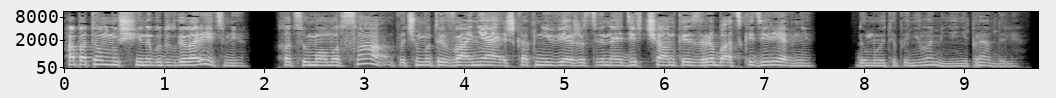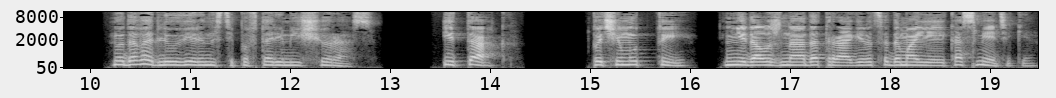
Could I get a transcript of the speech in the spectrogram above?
А потом мужчины будут говорить мне, Хацумомо-сан, почему ты воняешь, как невежественная девчонка из рыбацкой деревни? Думаю, ты поняла меня, не правда ли? Но давай для уверенности повторим еще раз. Итак, Почему ты не должна дотрагиваться до моей косметики?»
